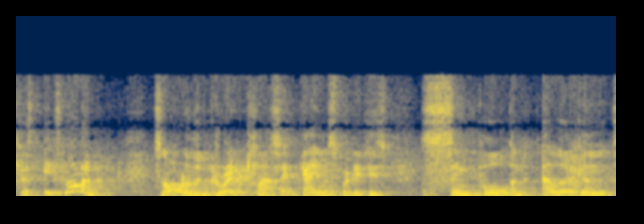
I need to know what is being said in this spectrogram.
just, it's not a, it's not one of the great classic games, but it is simple and elegant.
